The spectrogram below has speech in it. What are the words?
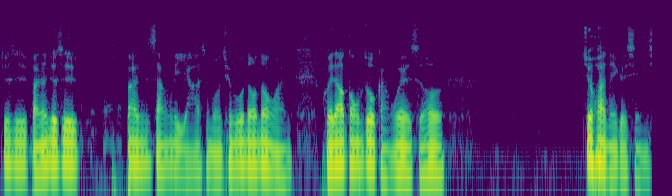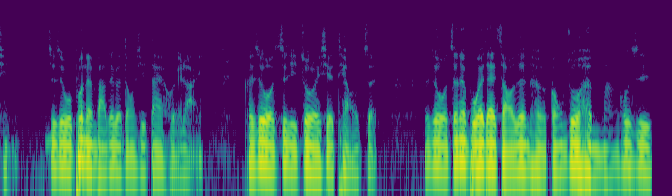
就是反正就是办丧礼啊什么，全部都弄完，回到工作岗位的时候，就换了一个心情，就是我不能把这个东西带回来，可是我自己做了一些调整。可是我真的不会再找任何工作很忙或是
